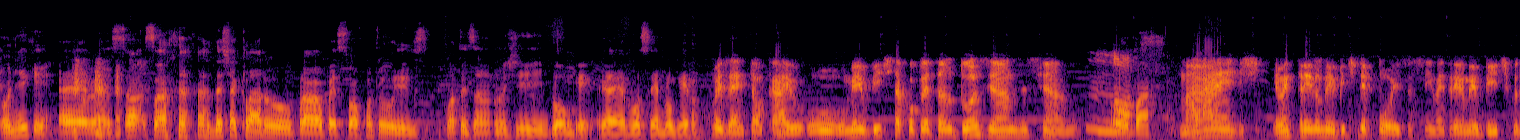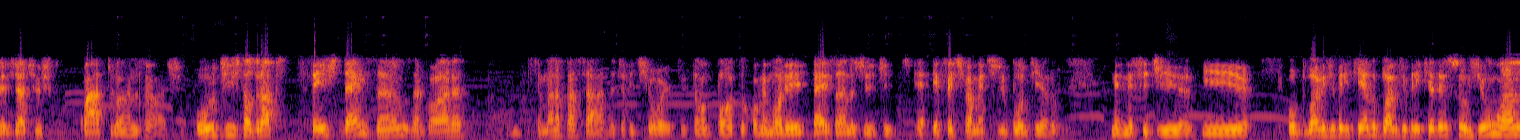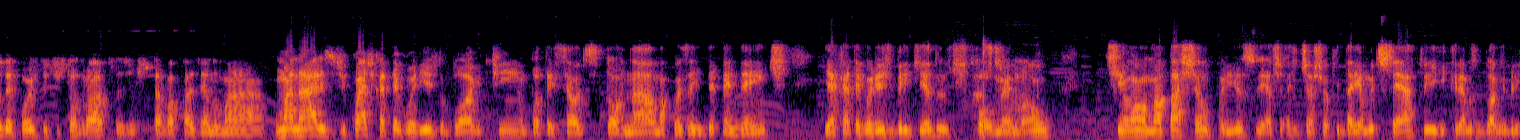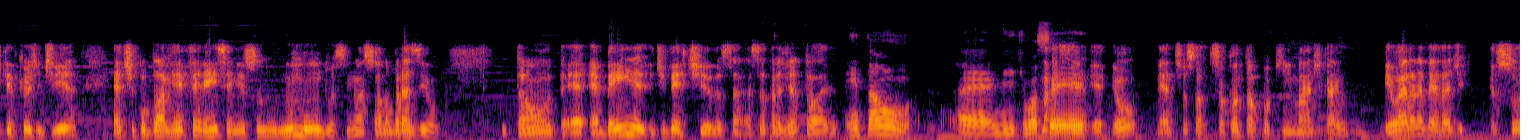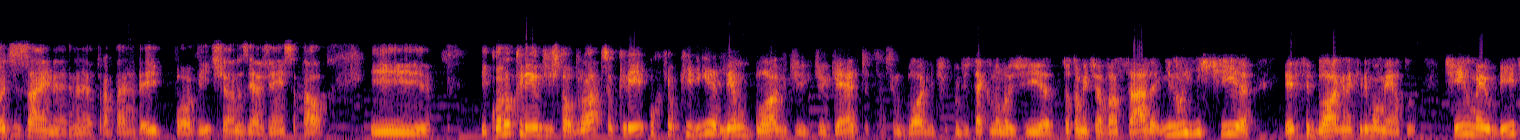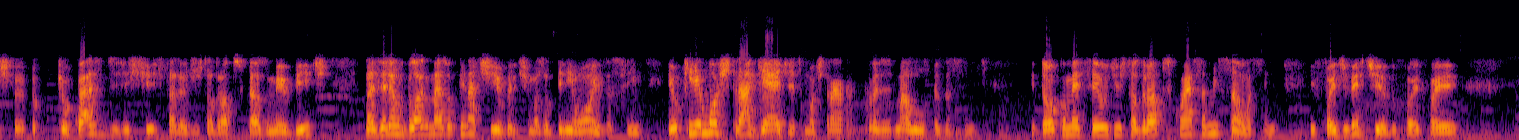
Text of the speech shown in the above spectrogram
Ô, Nick, é, só, só deixa claro para o pessoal quantos, quantos anos de blogue, é, você é blogueiro? Pois é, então, Caio, o, o Meio Beat está completando 12 anos esse ano. Nossa. Mas eu entrei no Meio Beat depois, assim. Eu entrei no Meio Beat quando ele já tinha uns 4 anos, eu acho. O Digital Drops fez 10 anos agora, semana passada, dia 28. Então, pô, eu comemorei 10 anos de, de- de- efetivamente de blogueiro nesse dia. E o blog de brinquedo, o blog de brinquedo, ele surgiu um ano depois do Digital Drops. A gente estava fazendo uma, uma análise de quais categorias do blog tinham potencial de se tornar uma coisa independente. E a categoria de brinquedos, pô, meu irmão tinha uma, uma paixão por isso e a, gente achou que daria muito certo e, e criamos o blog de brinquedo que hoje em dia é tipo blog referência nisso no, no mundo, assim, não é só no Brasil. Então é, é bem divertido essa, essa trajetória. Então, é, Nick, Mas você. eu, eu é, deixa, eu só, eu contar um pouquinho mais, Caio. Eu era, na verdade, eu sou designer, né? Eu trabalhei, pô, 20 anos em agência e tal, e E quando eu criei o Digital Drops, eu criei porque eu queria ler um blog de, de gadgets, assim, um blog tipo de tecnologia totalmente avançada, e não existia esse blog naquele momento. Tinha o Meio Beat, que eu, que eu quase desisti de fazer o Digital Drops por causa do Meio Beat, mas ele é um blog mais opinativo, ele tinha umas opiniões, assim. Eu queria mostrar gadgets, mostrar coisas malucas, assim. Então eu comecei o Digital Drops com essa missão, assim. E foi divertido, foi, foi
